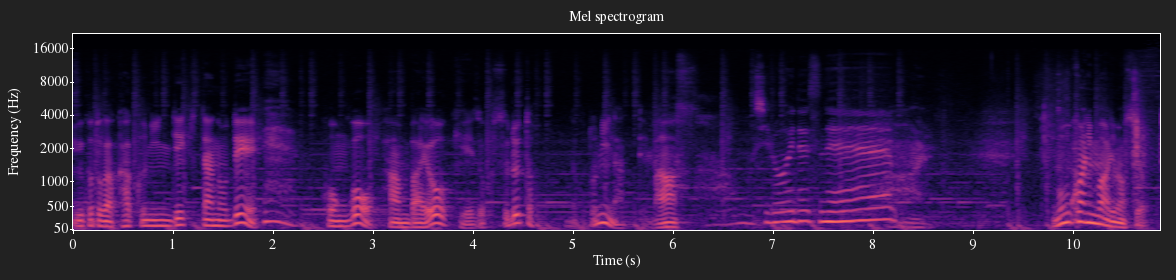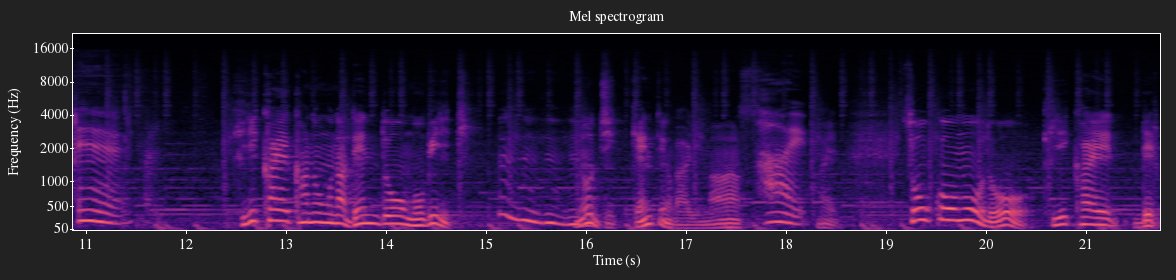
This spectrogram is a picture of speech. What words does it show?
いうことが確認できたのでえええ今後販売を継続するということになっています。はあ面白いですねはい。その他にもありますよ。え切り替え可能な電動モビリティの実験っていうのがあります。はいはい。走行モードを切り替えれる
